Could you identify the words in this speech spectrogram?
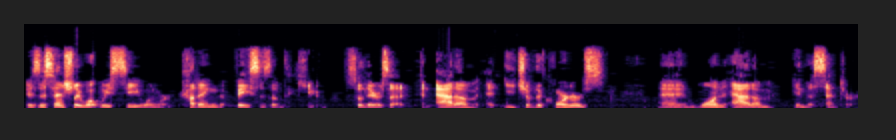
is essentially what we see when we're cutting the faces of the cube. So there's a, an atom at each of the corners and one atom in the center.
